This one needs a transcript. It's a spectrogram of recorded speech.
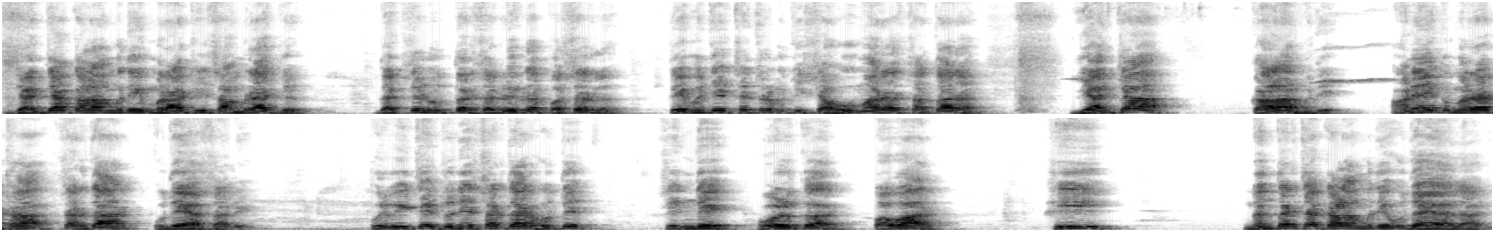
ज्यांच्या काळामध्ये मराठी साम्राज्य दक्षिण उत्तर सगळीकडे पसरलं ते म्हणजे छत्रपती शाहू महाराज सातारा यांच्या काळामध्ये अनेक मराठा सरदार उदयास आले पूर्वीचे जुने सरदार होते शिंदे होळकर पवार. ही नंतरच्या काळामध्ये उदयाला आली.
